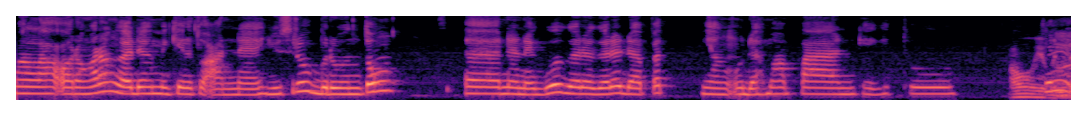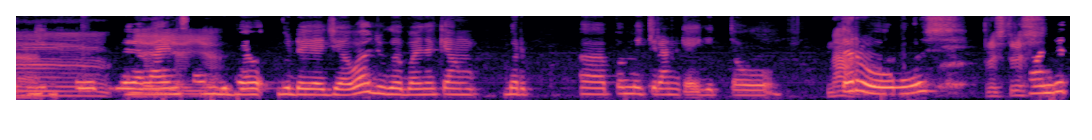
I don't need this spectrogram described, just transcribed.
malah orang-orang nggak ada yang mikir itu aneh. Justru beruntung, eee, nenek gua gara-gara dapet yang udah mapan, kayak gitu. Oh, iya Kan benar. di Hmm, budaya iya lain iya selain iya. budaya budaya Jawa juga banyak yang ber eee, pemikiran kayak gitu. Nah, Terus, terus terus. lanjut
